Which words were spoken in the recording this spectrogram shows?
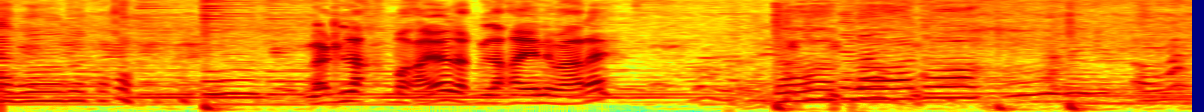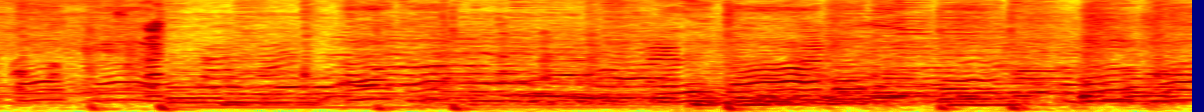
Nag-lock ba kayo? Nag-lock kayo ni Mare? Napanahon ang ako ay babalik na ang akala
